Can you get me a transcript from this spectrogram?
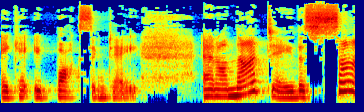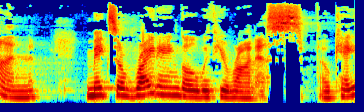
aka Boxing Day. And on that day, the sun makes a right angle with Uranus. Okay,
